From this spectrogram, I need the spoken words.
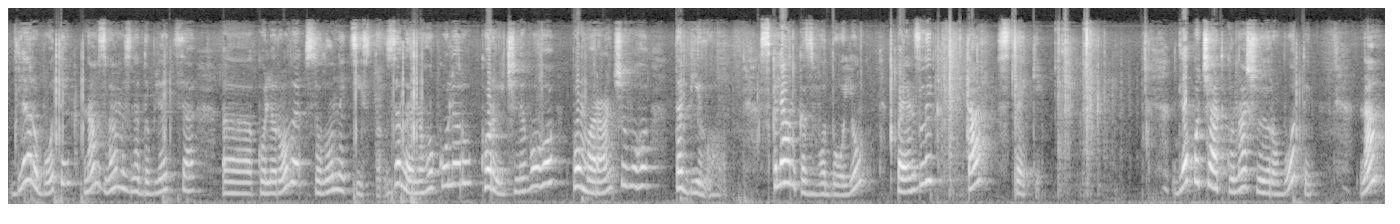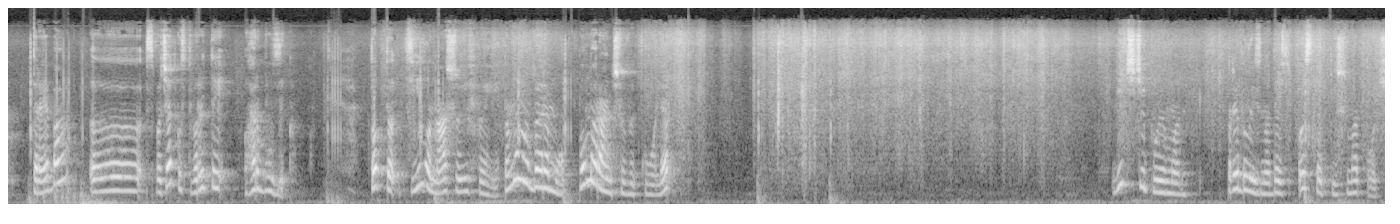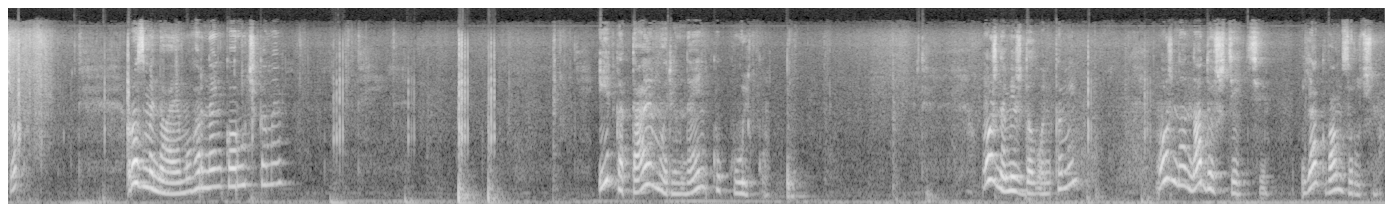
для роботи нам з вами знадобляться е, кольорове солоне тісто зеленого кольору, коричневого, помаранчевого та білого, склянка з водою, пензлик та стеки. Для початку нашої роботи нам треба е, спочатку створити гарбузик, тобто тіло нашої феї. Тому ми беремо помаранчевий колір. Відщіпуємо приблизно десь ось такий шматочок, розминаємо гарненько ручками і катаємо рівненьку кульку. Можна між долоньками, можна на дощечці, як вам зручно.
